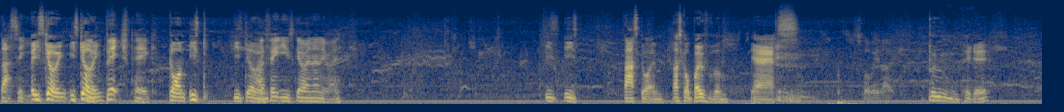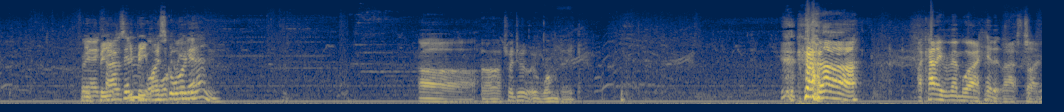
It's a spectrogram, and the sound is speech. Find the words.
that's it. He's going. He's going. You bitch pig. Go on. He's he's going. I think he's going anyway. he's he's. That's got him. That's got both of them. Yes. That's what we like. Boom, piggy. You beat, you beat what, my score again. Ah, Uh, try doing it with one big. How I can't even remember where I hit it last time.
